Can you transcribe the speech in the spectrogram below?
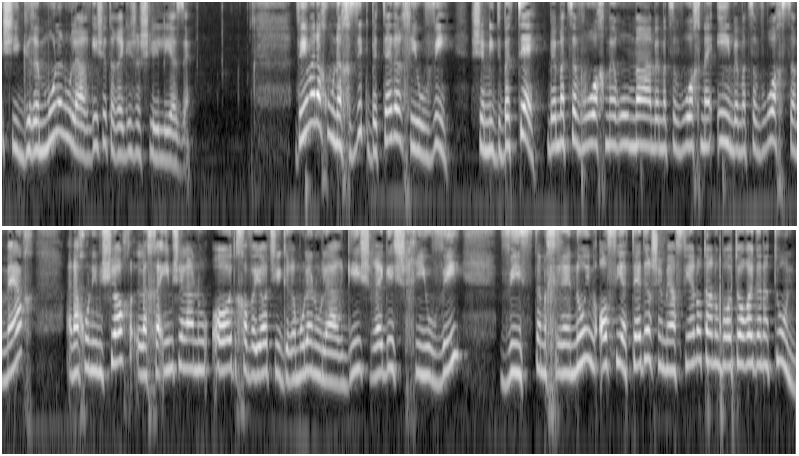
שיגרמו לנו להרגיש את הרגש השלילי הזה. ואם אנחנו נחזיק בתדר חיובי, שמתבטא במצב רוח מרומם, במצב רוח נעים, במצב רוח שמח, אנחנו נמשוך לחיים שלנו עוד חוויות שיגרמו לנו להרגיש רגש חיובי ויסתנכרנו עם אופי התדר שמאפיין אותנו באותו רגע נתון.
